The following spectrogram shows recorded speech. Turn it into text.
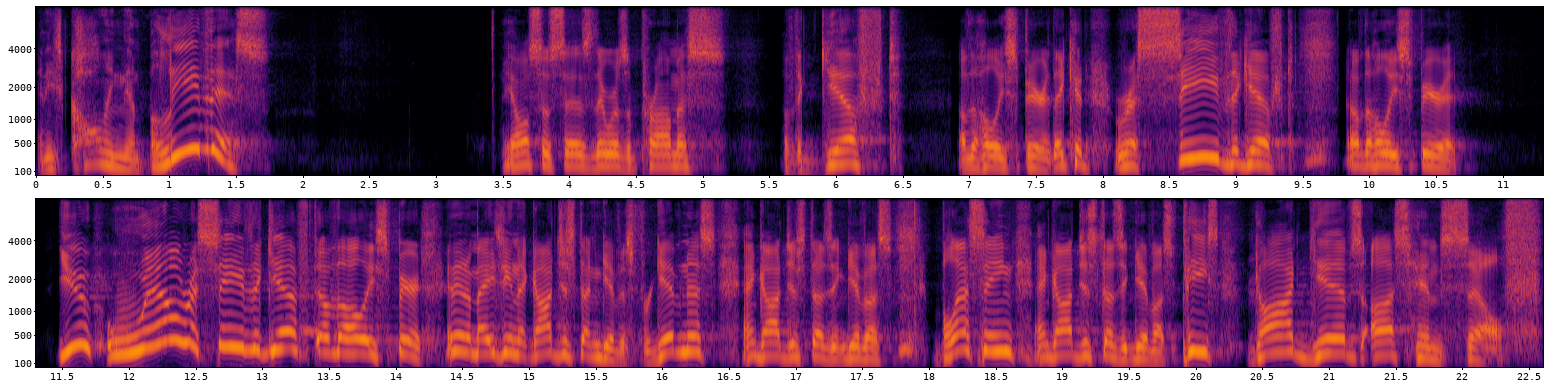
And he's calling them, believe this. He also says there was a promise of the gift of the Holy Spirit. They could receive the gift of the Holy Spirit. You will receive the gift of the Holy Spirit. Isn't it amazing that God just doesn't give us forgiveness and God just doesn't give us blessing and God just doesn't give us peace? God gives us Himself.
